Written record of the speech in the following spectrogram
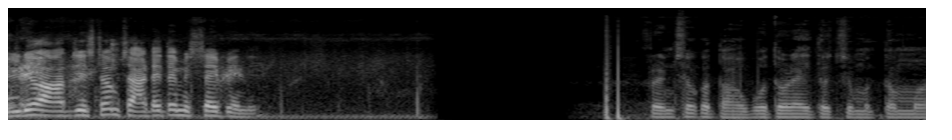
వీడియో ఆఫ్ చేసినాం. షార్ట్ అయితే మిస్ అయిపోయింది. ఫ్రెండ్స్ ఒక తాగుబోతోడు అయితే వచ్చి మొత్తం మా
